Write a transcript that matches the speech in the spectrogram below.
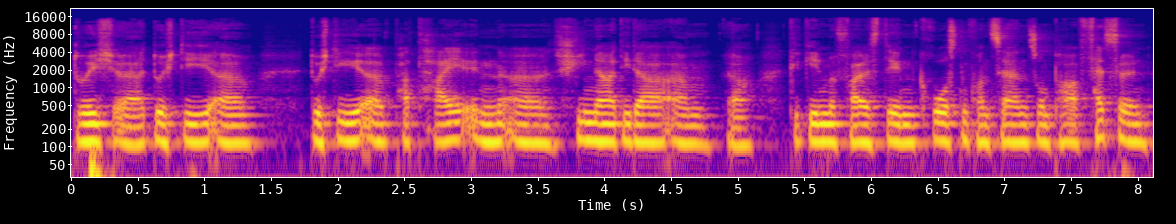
durch, äh, durch die äh, durch die äh, Partei in äh, China, die da ähm, ja, gegebenenfalls den großen Konzernen so ein paar Fesseln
